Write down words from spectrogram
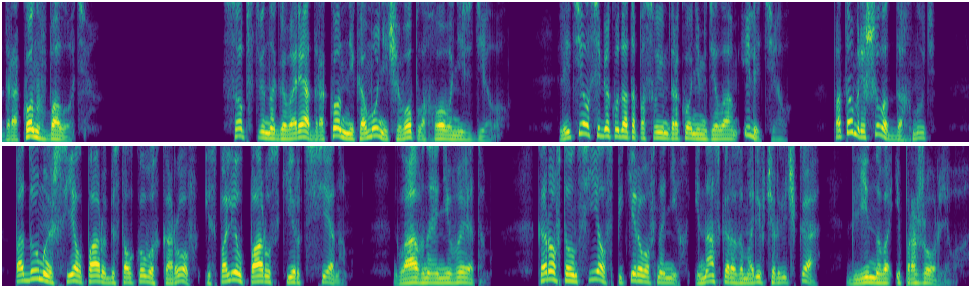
Дракон в болоте. Собственно говоря, дракон никому ничего плохого не сделал. Летел себе куда-то по своим драконьим делам и летел. Потом решил отдохнуть. Подумаешь, съел пару бестолковых коров и спалил пару скирт с сеном. Главное не в этом. Коров-то он съел, спикировав на них и наскоро заморив червячка, длинного и прожорливого.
